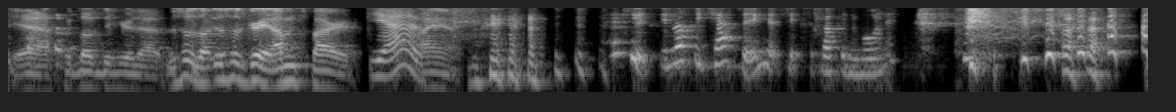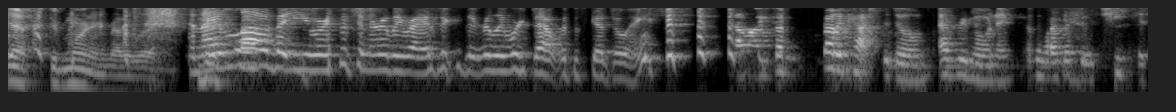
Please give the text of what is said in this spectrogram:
yeah, we'd love to hear that. This was this was great. I'm inspired. Yes, I am. Thank you. It's been lovely chatting at six o'clock in the morning. yes, good morning, by the way. And I love that you were such an early riser because it really worked out with the scheduling. oh, I got, got to catch the dawn every morning, otherwise I feel cheated.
